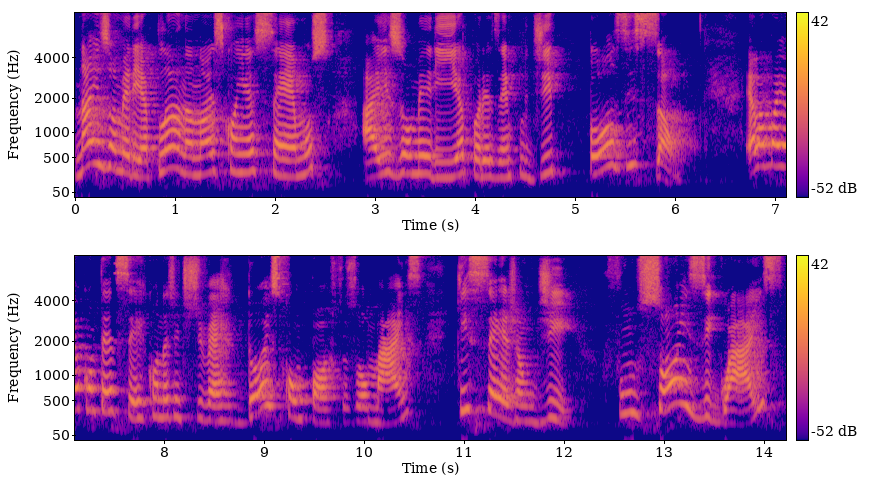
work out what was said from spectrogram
Na isomeria plana, nós conhecemos a isomeria, por exemplo, de posição. Ela vai acontecer quando a gente tiver dois compostos ou mais que sejam de funções iguais,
